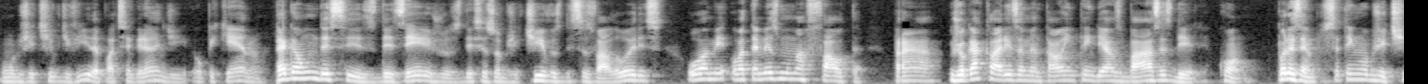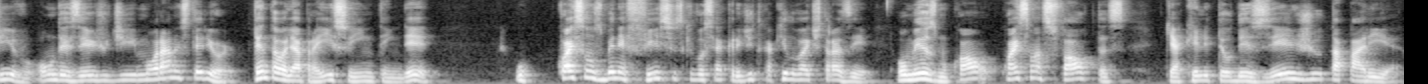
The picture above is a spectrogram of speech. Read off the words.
Um objetivo de vida pode ser grande ou pequeno. Pega um desses desejos, desses objetivos, desses valores, ou, ou até mesmo uma falta, para jogar clareza mental e entender as bases dele. Como? Por exemplo, você tem um objetivo ou um desejo de morar no exterior. Tenta olhar para isso e entender o, quais são os benefícios que você acredita que aquilo vai te trazer. Ou mesmo, qual, quais são as faltas que aquele teu desejo taparia.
